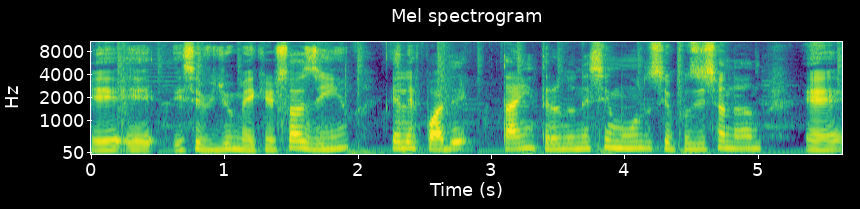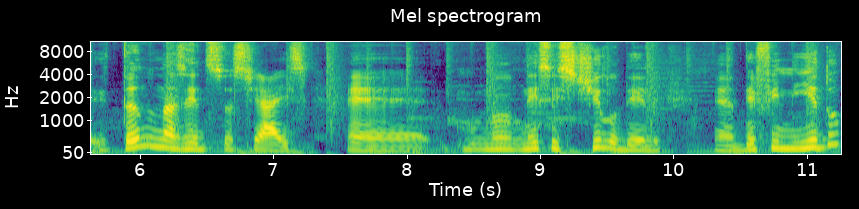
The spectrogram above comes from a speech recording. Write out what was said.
e, e, esse videomaker sozinho, ele pode estar tá entrando nesse mundo, se posicionando, é, estando nas redes sociais, é, no, nesse estilo dele, é, definido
